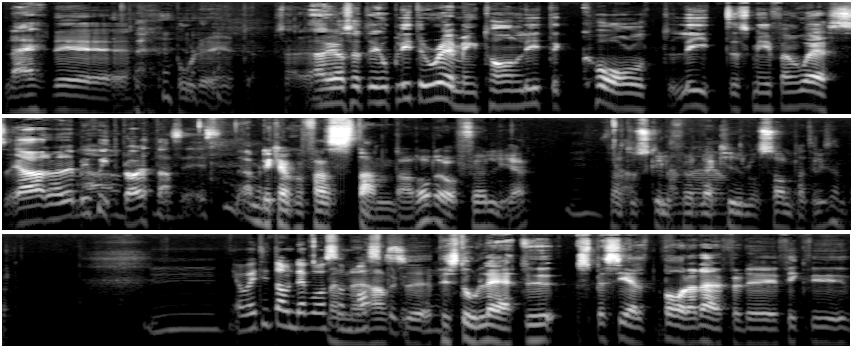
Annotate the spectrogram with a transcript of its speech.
Nej, det borde det ju inte. Här, jag sätter ihop lite Remington, lite Colt, lite Smith Wess. Ja, det blir ja, skitbra detta. Precis. Ja, men det kanske fanns standarder då att följa. Mm. För att ja, du skulle få dina eh, kulor sålda till exempel. Mm, jag vet inte om det var som eh, massproduktion. Hans pistol lät ju speciellt bara därför. Det fick vi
